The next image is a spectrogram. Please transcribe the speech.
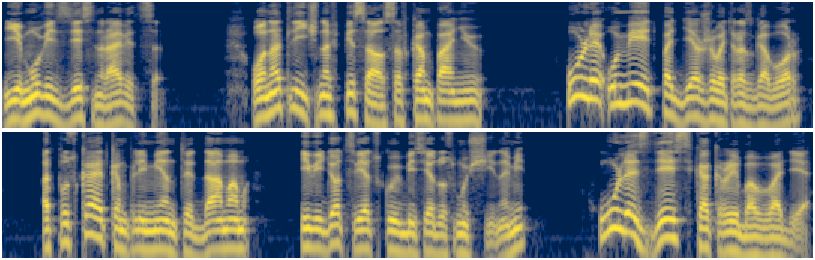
Ему ведь здесь нравится. Он отлично вписался в компанию. Уле умеет поддерживать разговор, отпускает комплименты дамам и ведет светскую беседу с мужчинами. Уля здесь, как рыба в воде.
